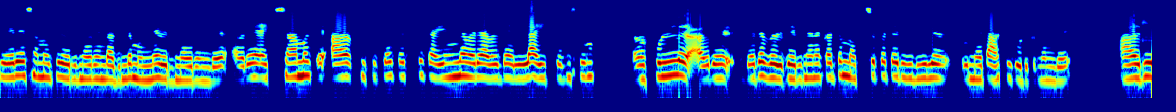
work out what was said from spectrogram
കയറിയ സമയത്ത് വരുന്നവരുണ്ട്. അതിന്റെ മുന്നേ വരുന്നവരുണ്ട്. അവരെ എക്സാം ആ ഫിസിക്കൽ ടെസ്റ്റ് കഴിയുന്നവരെ അവരുടെ എല്ലാ ഐറ്റംസും ഫുള്ള് അവർ ഇവരെ വരുന്നതിനെക്കാട്ടും മെച്ചപ്പെട്ട രീതിയിൽ ഉന്നതാക്കി കൊടുക്കുന്നുണ്ട്. ആ ഒരു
